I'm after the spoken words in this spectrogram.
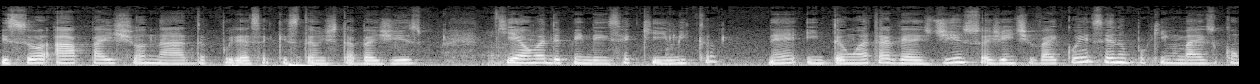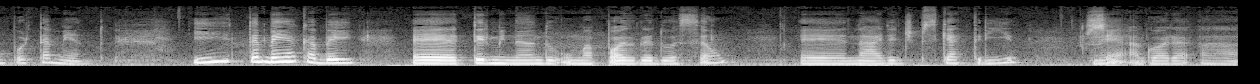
e sou apaixonada por essa questão de tabagismo, que é uma dependência química, né? Então, através disso, a gente vai conhecendo um pouquinho mais o comportamento. E também acabei é, terminando uma pós-graduação é, na área de psiquiatria, né? Agora a,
